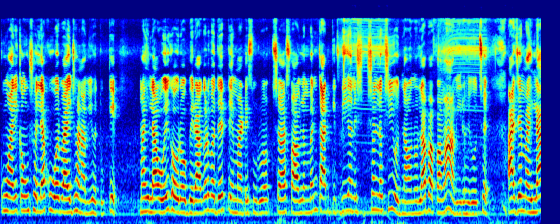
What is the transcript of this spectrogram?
કુંવારી કૌશલ્યા કુંવરબાએ જણાવ્યું હતું કે મહિલાઓએ ગૌરવભેર આગળ વધે તે માટે સુરક્ષા સ્વાવલંબન, કારકિર્દી અને શિક્ષણલક્ષી યોજનાઓનો લાભ આપવામાં આવી રહ્યો છે. આજે મહિલા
